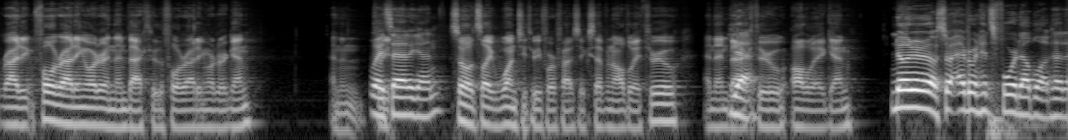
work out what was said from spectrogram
riding full riding order and then back through the full riding order again? And then Wait, three- say that again. so it's like one, two, three, four, five, six, seven, all the way through, and then back Yeah. through all the way again. No, no, no. So everyone hits four double ups at a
